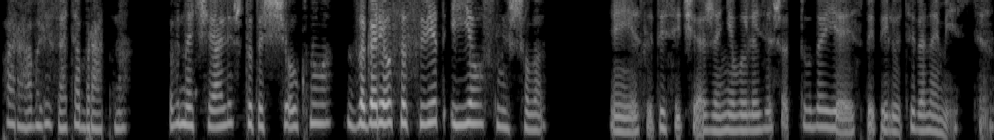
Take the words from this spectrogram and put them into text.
Пора вылезать обратно. Вначале что-то щелкнуло, загорелся свет, и я услышала. «Если ты сейчас же не вылезешь оттуда, я испепелю тебя на месте.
